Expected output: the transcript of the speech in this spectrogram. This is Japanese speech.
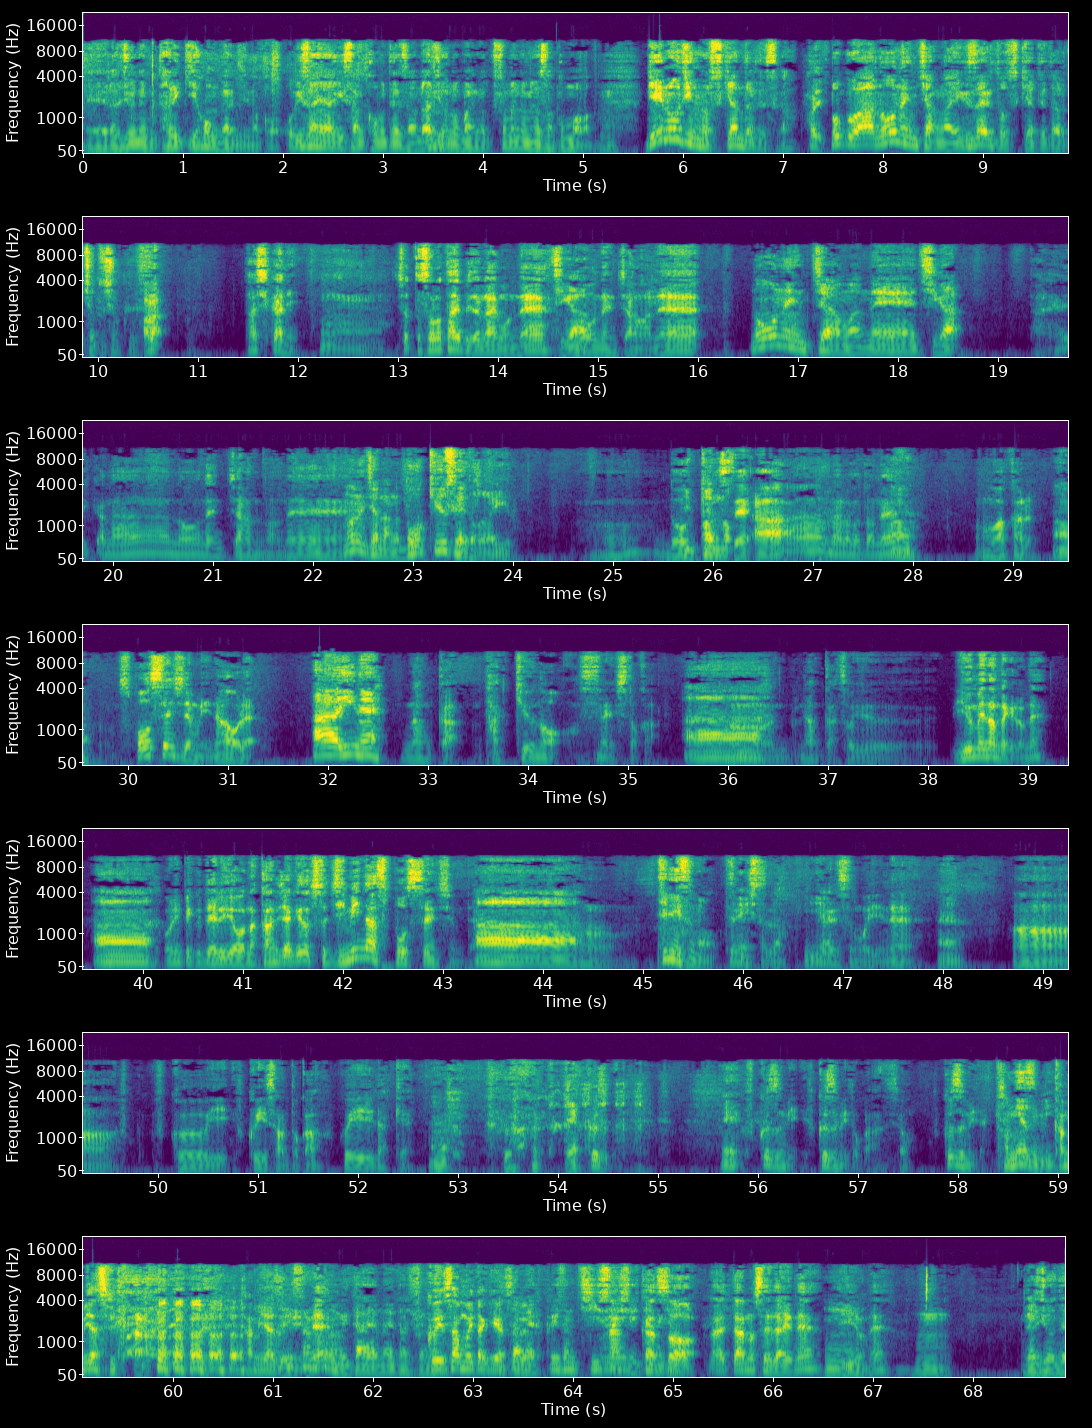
えー、ラジオネーム、他力本願寺の子、小木さん、矢作さん、工務店さん、ラジオの前のクソメンの皆さん、こんばんは。芸能人のスキャンダルですが、はい僕は、ノーネンちゃんが EXILE と付き合ってたらちょっとショックです。あら。確かに。ちょっとそのタイプじゃないもんね。違うノーネンちゃんはね。ノーネンちゃんはね、違う。誰がいいかな？ノーネンちゃんのね。ノーネンちゃんなんか同級生とかがいいよ。同一般の級生。ああ、なるほどね。うん。わかる。うん。スポーツ選手でもいいな、俺。ああ、いいね。なんか、卓球の選手とか。あうんなんかそういう、有名なんだけどね。あ、あオリンピック出るような感じやけど、ちょっと地味なスポーツ選手みたいあ、な。ああ、うん。テニスの。選手とか。いいテニね。スもいいね。うん。ああ、ふ福井、福井さんとか？福井だっけ？うん福福住、え？福住、福住とかですよ。福住だっけ？神休み神休みか。神休み福井さんもね。いたよね、確かに。福井さんもいた気がすいたね。る。福井さん小さないんか人いたんだけど。そう、大体あの世代ね。んいいよね。うん。ラジオで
